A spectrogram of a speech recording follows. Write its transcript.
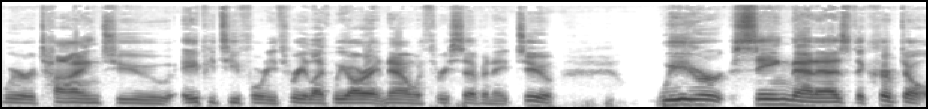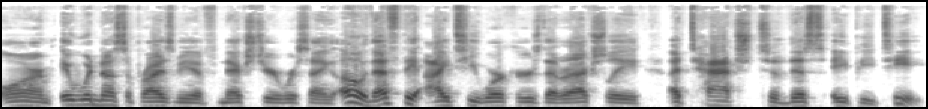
we're tying to APT 43 like we are right now with 3782. We're seeing that as the crypto arm. It would not surprise me if next year we're saying, "Oh, that's the IT workers that are actually attached to this APT."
